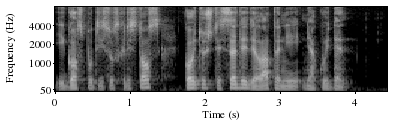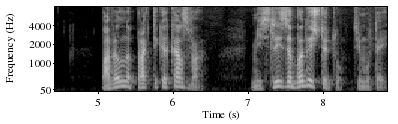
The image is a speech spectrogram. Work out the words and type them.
и Господ Исус Христос, който ще съди делата ни някой ден. Павел на практика казва Мисли за бъдещето, Тимотей.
